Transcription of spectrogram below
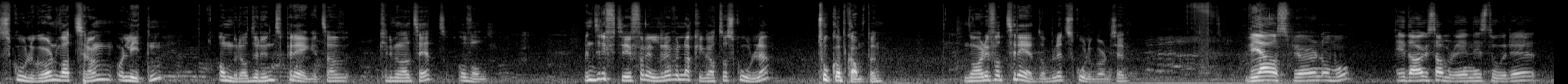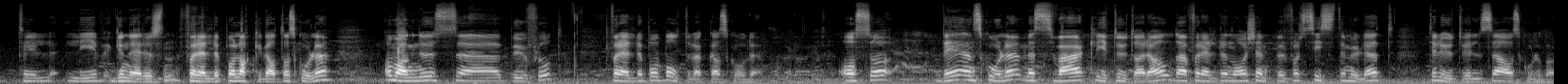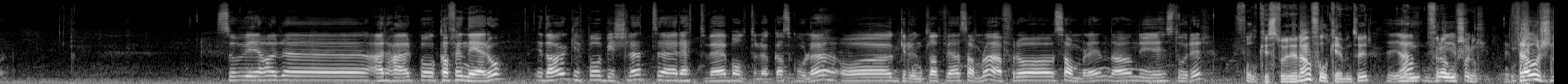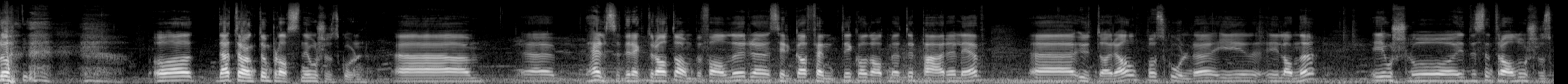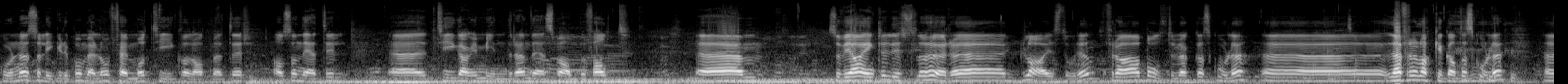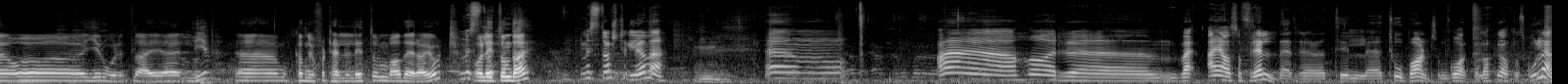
Skolegården var trang og liten, området rundt preget av kriminalitet og vold. Men driftige foreldre ved Lakkegata skole tok opp kampen. Nå har de fått tredoblet skolegården sin. Vi er Asbjørn og Mo. I dag samler vi inn historier til Liv Gunnerussen, forelder på Lakkegata skole, og Magnus Buflod, foreldre på Bolteløkka skole. Også det er en skole med svært lite uteareal, der foreldre nå kjemper for siste mulighet til utvidelse av skolegården. Så vi har, eh, er her på Café Nero i dag, på Bislett, eh, rett ved Bolteløkka skole. Og grunnen til at vi er samla, er for å samle inn da nye historier. Folkehistorier da. folkeeventyr, Ja, men fra Oslo. Fra Oslo. og det er trangt om plassen i Oslo-skolen. Uh, uh, Helsedirektoratet anbefaler uh, ca. 50 kvadratmeter per elev uteareal på skolene i, i landet. I, Oslo, I de sentrale Oslo-skolene så ligger de på mellom 5 og 10 kvadratmeter. Altså ned til eh, ti ganger mindre enn det som er anbefalt. Ehm, så vi har egentlig lyst til å høre gladhistorien fra Bolteløkka skole. Eh, det er fra Lakkegata skole. Eh, og gir ordet til deg, eh, Liv. Eh, kan du fortelle litt om hva dere har gjort? Og litt om deg? Med største glede. Um, jeg har uh, Jeg er altså forelder uh, til uh, to barn som går på Lakkegata skole.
